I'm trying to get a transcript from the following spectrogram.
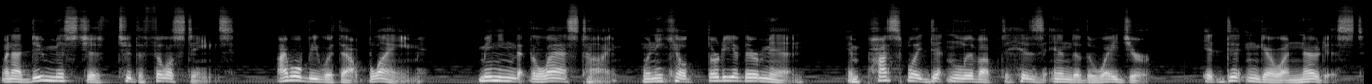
when I do mischief to the Philistines, I will be without blame, meaning that the last time, when he killed 30 of their men and possibly didn't live up to his end of the wager, it didn't go unnoticed.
